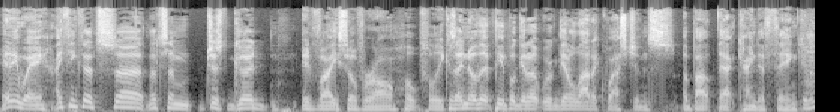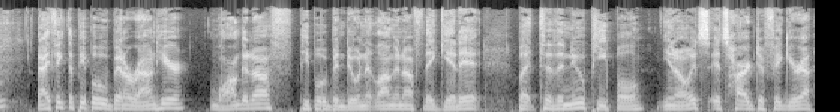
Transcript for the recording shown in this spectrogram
Anyway, I think that's uh, that's some just good advice overall. Hopefully, because I know that people get a, will get a lot of questions about that kind of thing, and I think the people who've been around here long enough, people who've been doing it long enough, they get it. But to the new people, you know, it's it's hard to figure out.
